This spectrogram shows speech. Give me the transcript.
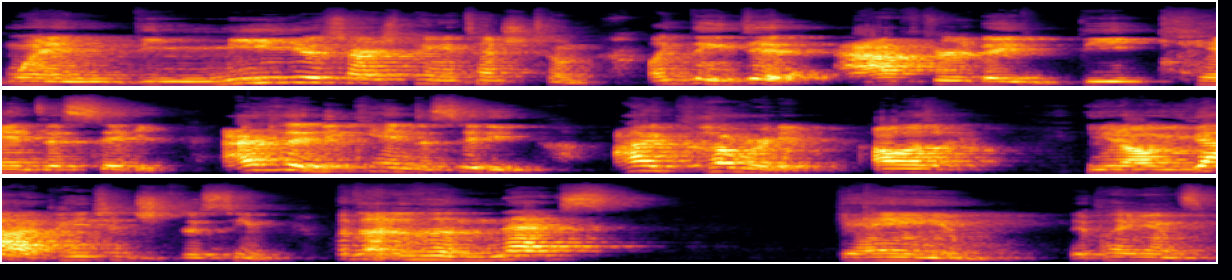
when the media starts paying attention to him, like they did after they beat Kansas City. After they beat Kansas City, I covered it. I was like, you know, you gotta pay attention to this team. But then in the next game, they play against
